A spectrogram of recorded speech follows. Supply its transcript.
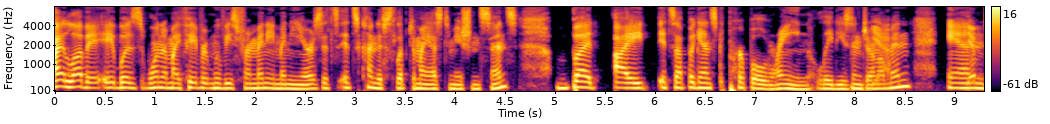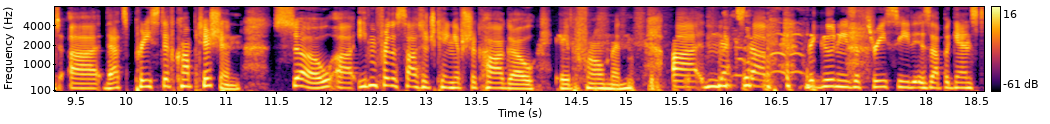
I love it. It was one of my favorite movies for many, many years. It's it's kind of slipped in my estimation since, but I it's up against Purple Rain, ladies and Yeah. gentlemen, and uh, that's pretty stiff competition. So uh, even for the Sausage King of Chicago, Abe Froman. uh, next up, the Goonies, a three seed, is up against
